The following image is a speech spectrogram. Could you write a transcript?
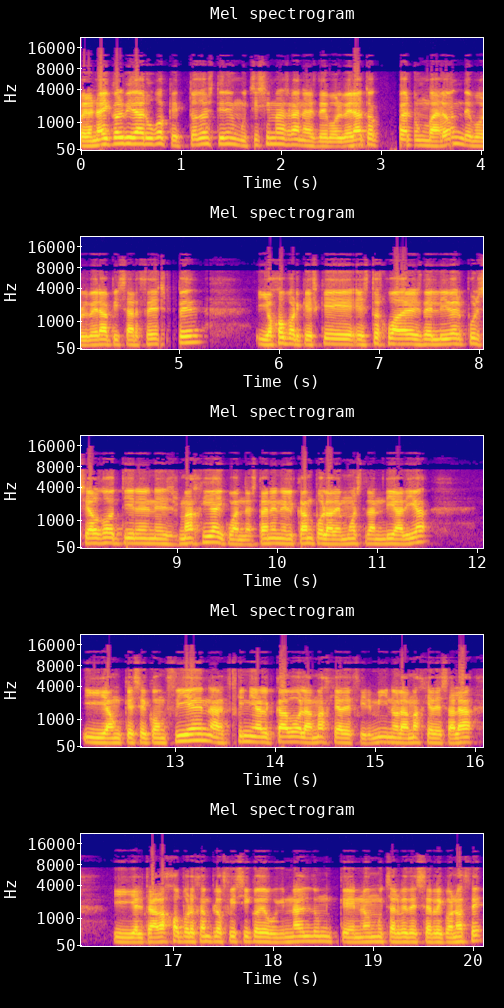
pero no hay que olvidar, Hugo, que todos tienen muchísimas ganas de volver a tocar un balón, de volver a pisar césped. Y ojo, porque es que estos jugadores del Liverpool, si algo tienen es magia y cuando están en el campo la demuestran día a día. Y aunque se confíen, al fin y al cabo, la magia de Firmino, la magia de Salah y el trabajo, por ejemplo, físico de Wijnaldum, que no muchas veces se reconoce,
